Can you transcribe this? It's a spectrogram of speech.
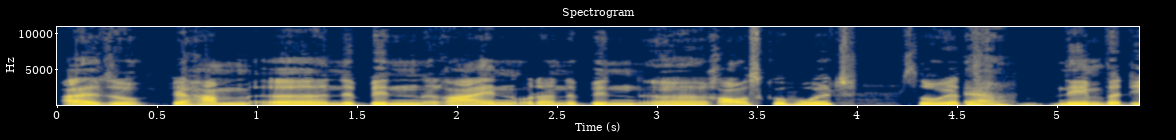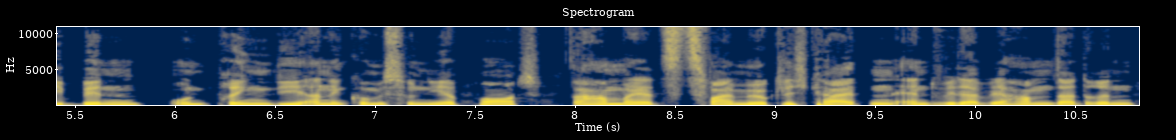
also wir haben äh, eine Bin rein oder eine Bin äh, rausgeholt. So, jetzt ja. nehmen wir die Bin und bringen die an den Kommissionierport. Da haben wir jetzt zwei Möglichkeiten. Entweder wir haben da drin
